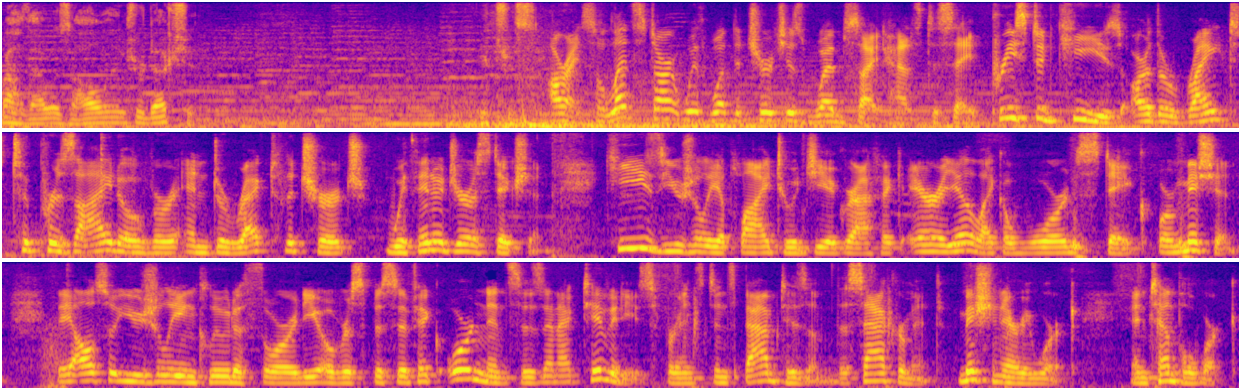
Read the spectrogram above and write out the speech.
Wow, that was all introduction. Interesting. All right, so let's start with what the church's website has to say. Priesthood keys are the right to preside over and direct the church within a jurisdiction. Keys usually apply to a geographic area like a ward, stake, or mission. They also usually include authority over specific ordinances and activities, for instance, baptism, the sacrament, missionary work, and temple work.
